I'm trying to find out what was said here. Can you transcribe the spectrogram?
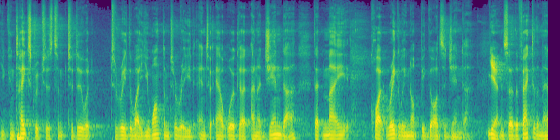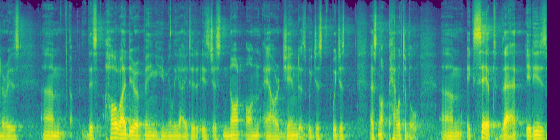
you can take scriptures to, to do it, to read the way you want them to read, and to outwork a, an agenda that may quite regularly not be God's agenda. Yeah. And so the fact of the matter is, um, this whole idea of being humiliated is just not on our agendas. We just, we just, that's not palatable. Um, except that it is,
